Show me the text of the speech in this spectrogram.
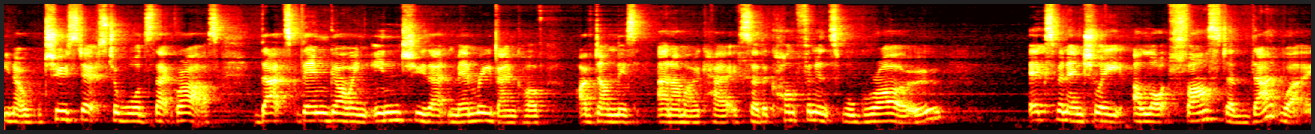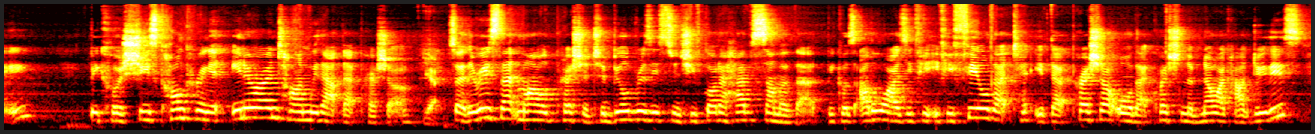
you know, two steps towards that grass, that's then going into that memory bank of I've done this and I'm okay. So the confidence will grow exponentially a lot faster that way because she's conquering it in her own time without that pressure. Yeah. So there is that mild pressure to build resistance. You've got to have some of that because otherwise, if you if you feel that te- if that pressure or that question of no, I can't do this,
